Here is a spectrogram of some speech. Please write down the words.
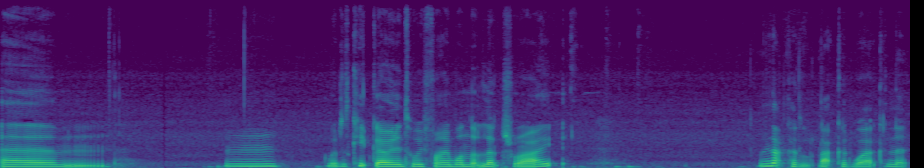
Um, hmm, we'll just keep going until we find one that looks right. And that could that could work, couldn't it?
